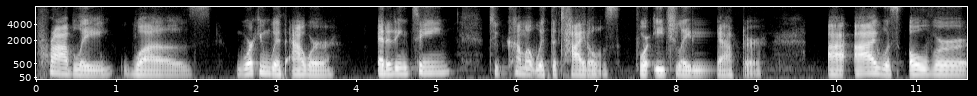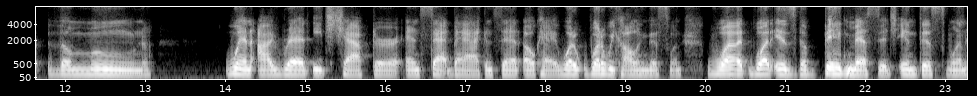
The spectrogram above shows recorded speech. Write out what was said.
probably was working with our editing team to come up with the titles for each lady chapter I, I was over the moon when I read each chapter and sat back and said, okay, what what are we calling this one? What what is the big message in this one?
